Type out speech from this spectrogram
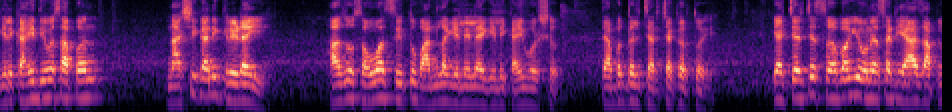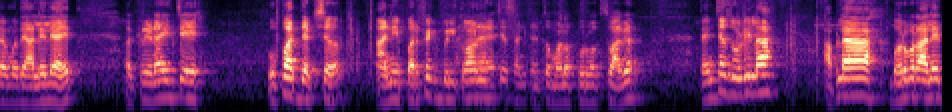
गेले काही दिवस आपण नाशिक आणि क्रीडाई हा जो संवाद सेतू बांधला गेलेला आहे गेली काही वर्ष त्याबद्दल चर्चा करतोय. या चर्चेत सहभागी होण्यासाठी आज आपल्यामध्ये आलेले आहेत क्रीडाईचे उपाध्यक्ष आणि परफेक्ट बिलकॉन याचे संचालकांचं मनपूर्वक स्वागत. त्यांच्या जोडीला आपल्या बरोबर आलेत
